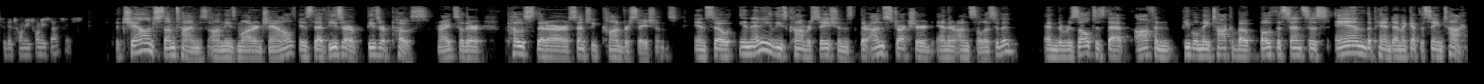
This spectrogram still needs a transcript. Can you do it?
to the 2020 census The challenge sometimes on these modern channels is that these are these are posts, right? So they're posts that are essentially conversations. And so in any of these conversations, they're unstructured and they're unsolicited. And the result is that often people may talk about both the census and the pandemic at the same time.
